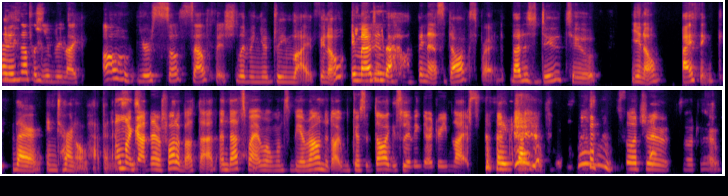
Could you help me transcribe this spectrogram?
and it's not that you'd be like, oh, you're so selfish living your dream life, you know? Imagine the happiness dog spread that is due to, you know, I think their internal happiness. Oh my god, never thought about that. And that's why everyone wants to be around a dog because the dog is living their dream life. exactly. so true. So true.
